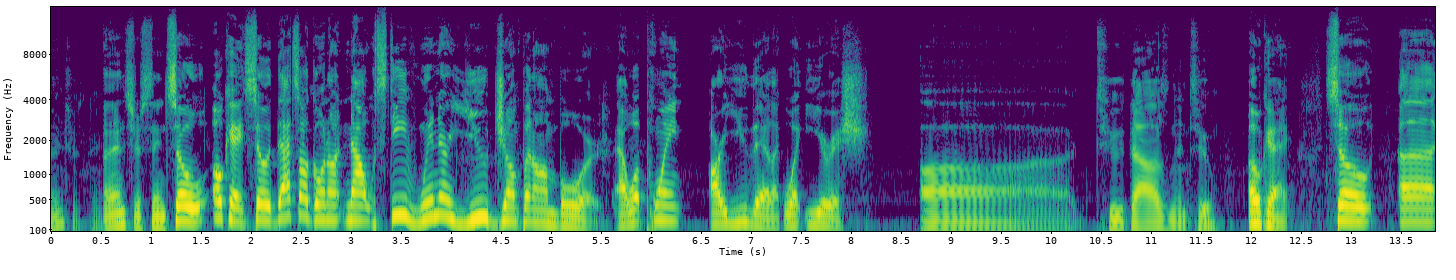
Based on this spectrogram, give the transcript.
interesting. Interesting. So okay, so that's all going on now. Steve, when are you jumping on board? At what point are you there? Like what yearish? Uh, 2002. Okay, so uh,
